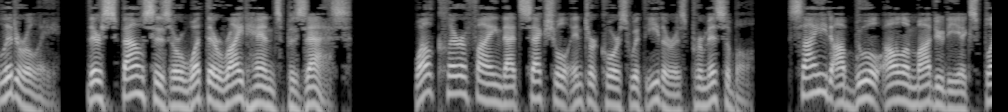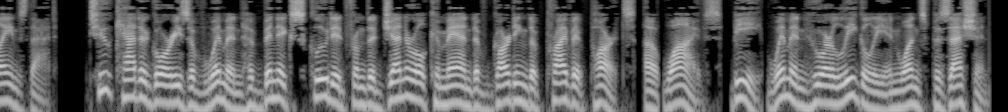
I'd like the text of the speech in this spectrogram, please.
literally, their spouses or what their right hands possess, while clarifying that sexual intercourse with either is permissible. Sayyid Abul Ala Maududi explains that, Two categories of women have been excluded from the general command of guarding the private parts, a wives, b women who are legally in one's possession.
